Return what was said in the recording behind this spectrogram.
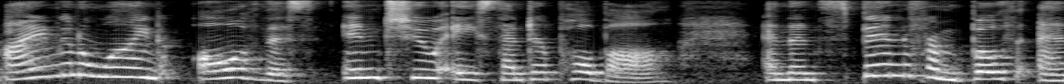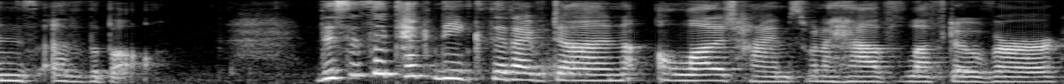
I'm gonna wind all of this into a center pull ball and then spin from both ends of the ball. This is a technique that I've done a lot of times when I have leftover,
